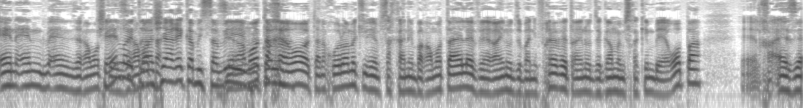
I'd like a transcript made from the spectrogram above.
אין, אין, אין, זה רמות, שאין לו את רעשי הרקע מסביב. זה רמות וכל ה- אחרות, אנחנו לא מכירים שחקנים ברמות האלה, וראינו את זה בנבחרת, ראינו את זה גם במשחקים באירופה. אה, לך- איזה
